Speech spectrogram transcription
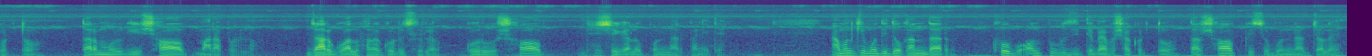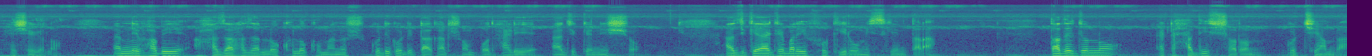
করত, তার মুরগি সব মারা পড়ল। যার গোয়াল ভরা গরু ছিল, গরু সব ভেসে গেল বন্যার পানিতে। এমনকি মুদি দোকানদার খুব অল্প পুঁজিতে ব্যবসা করত, তার সব কিছু বন্যার জলে ভেসে গেল। এমনিভাবে হাজার হাজার লক্ষ লক্ষ মানুষ কোটি কোটি টাকার সম্পদ হারিয়ে আজকে নিঃস্ব। আজকে একেবারেই ফকির ও মিসকিন তারা। তাদের জন্য একটা হাদিস স্মরণ করছি আমরা।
